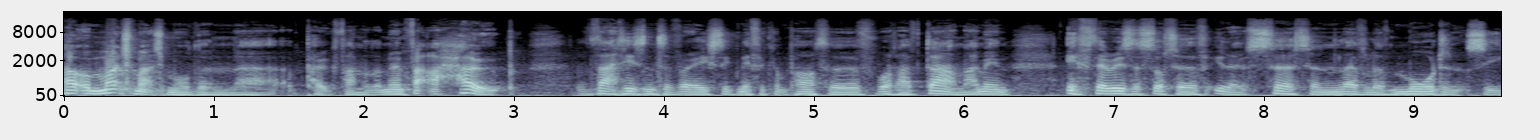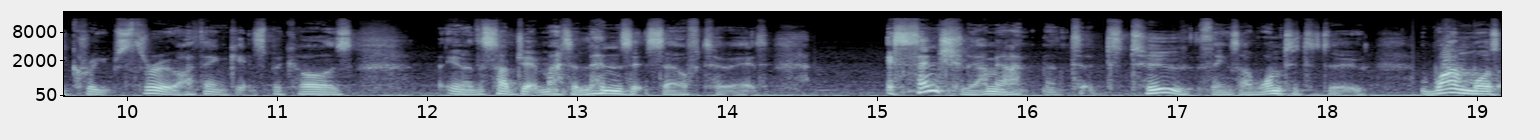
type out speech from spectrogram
Oh, much, much more than uh, poke fun at them. In fact, I hope that isn't a very significant part of what I've done. I mean, if there is a sort of, you know, certain level of mordancy creeps through, I think it's because, you know, the subject matter lends itself to it essentially, I mean, I, t- t- two things I wanted to do. One was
